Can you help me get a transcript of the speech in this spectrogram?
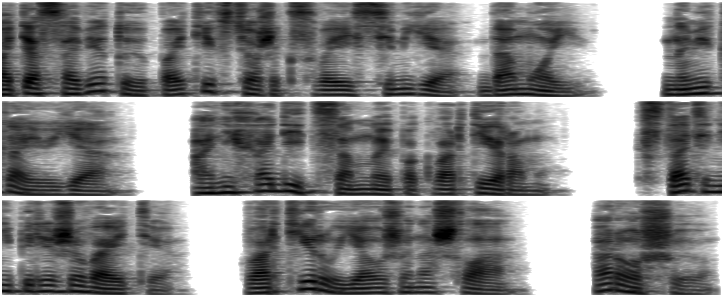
хотя советую пойти все же к своей семье, домой. Намекаю я. А не ходить со мной по квартирам. Кстати, не переживайте. Квартиру я уже нашла. Хорошую.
